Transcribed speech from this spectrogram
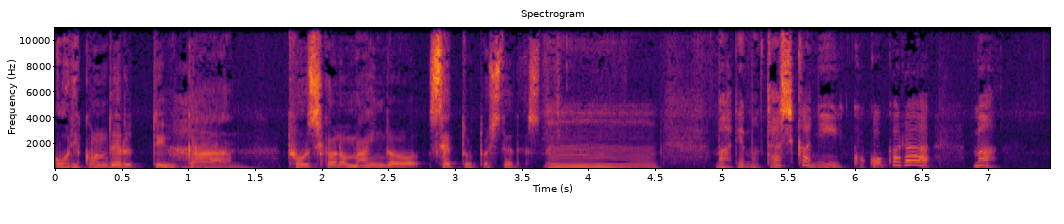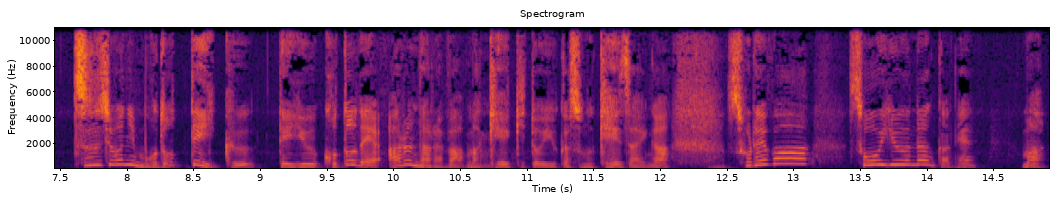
織り込んでるっていうか、はい、投資家のマインドセットとしてですね。まあでも確かに、ここから、まあ、通常に戻っていくっていうことであるならば、まあ、景気というか、その経済が、それは、そういうなんかね、まあ、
